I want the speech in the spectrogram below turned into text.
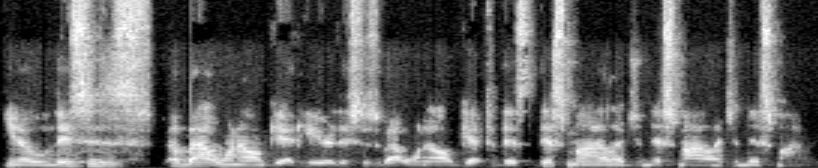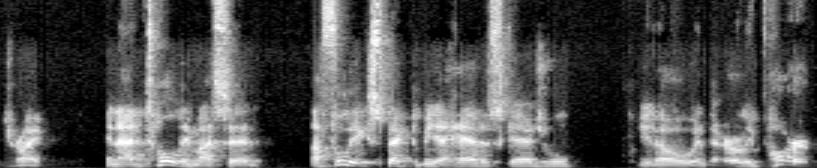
you know, this is about when I'll get here. This is about when I'll get to this this mileage and this mileage and this mileage, right? And I told him, I said, I fully expect to be ahead of schedule, you know, in the early part,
